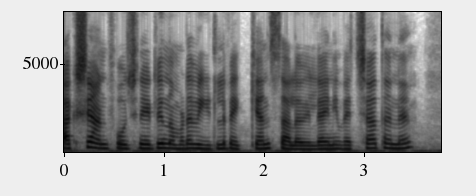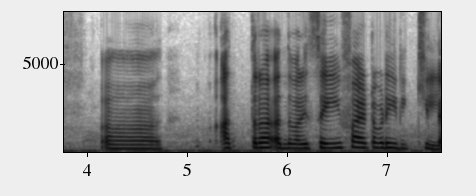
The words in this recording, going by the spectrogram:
പക്ഷേ അൺഫോർച്ചുനേറ്റ്ലി നമ്മുടെ വീട്ടിൽ വെക്കാൻ സ്ഥലമില്ല. ഇനി വെച്ചാൽ തന്നെ അത്ര എന്താ പറയുക സേഫായിട്ട് അവിടെ ഇരിക്കില്ല.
